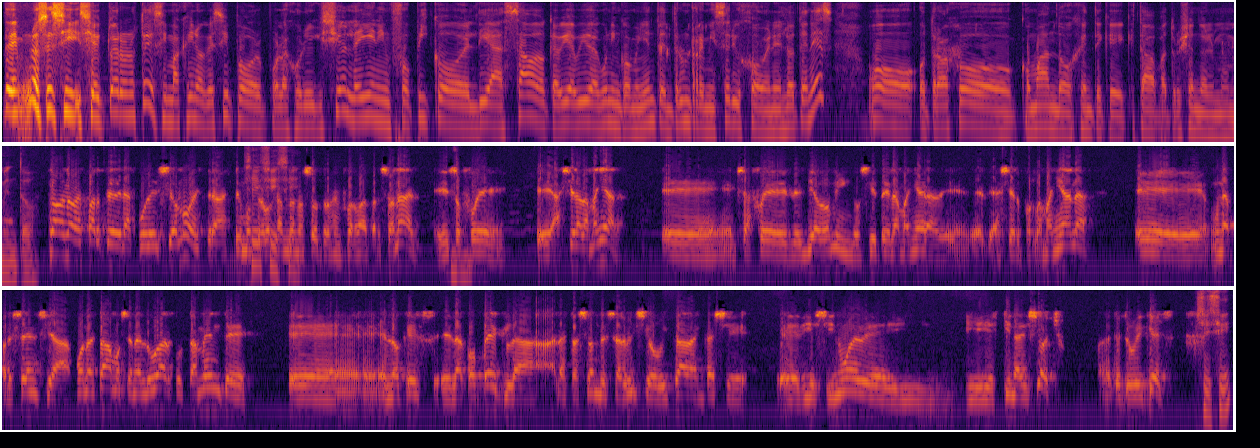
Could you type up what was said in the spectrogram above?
No sé si, si actuaron ustedes, imagino que sí, por, por la jurisdicción. Leí en Infopico el día sábado que había habido algún inconveniente entre un remisero y jóvenes. ¿Lo tenés o, trabajó comando gente que, estaba patrullando en el momento? No, no, es parte de la jurisdicción nuestra. Estamos trabajando nosotros en forma personal. Eso fue eh, ayer a la mañana. Eh, ya fue el día domingo, 7 de la mañana de, ayer por la mañana. Eh, una presencia, bueno, estábamos en el lugar justamente eh, en lo que es eh, la COPEC, la, estación de servicio ubicada en calle 19 eh, y, esquina 18, para que te ubiques. Sí, sí.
